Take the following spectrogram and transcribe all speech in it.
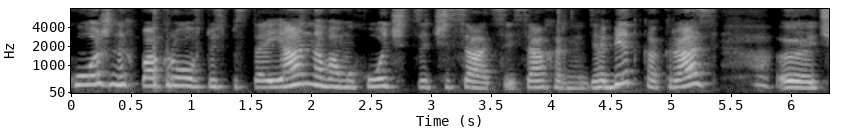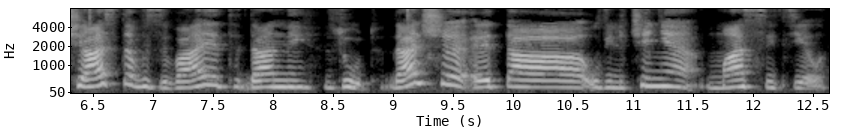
кожных покровов, то есть постоянно вам хочется чесаться. И сахарный диабет как раз Э, часто вызывает данный зуд. Дальше это увеличение массы тела.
